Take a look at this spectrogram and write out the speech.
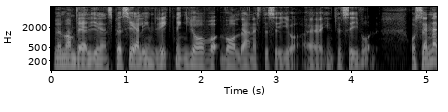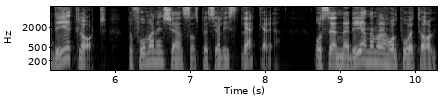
men man väljer en speciell inriktning. Jag valde anestesi och eh, intensivvård. Och sen när det är klart då får man en tjänst som specialistläkare. Och sen när det när man har hållit på ett tag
